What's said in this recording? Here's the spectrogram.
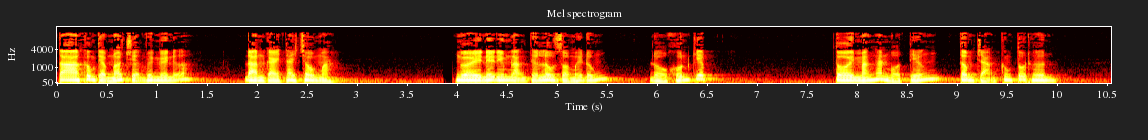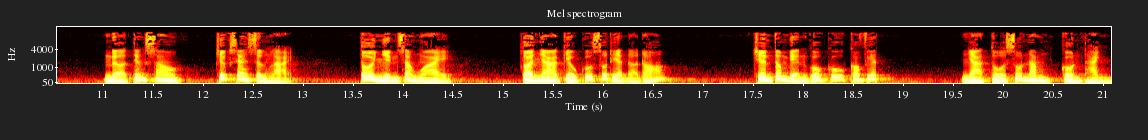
Ta không thèm nói chuyện với ngươi nữa đàn gảy tay trâu mà. Ngươi nên im lặng từ lâu rồi mới đúng, đồ khốn kiếp. Tôi mắng hắn một tiếng, tâm trạng không tốt hơn. Nửa tiếng sau, chiếc xe dừng lại. Tôi nhìn ra ngoài, tòa nhà kiểu cũ xuất hiện ở đó. Trên tấm biển gỗ cũ có viết: Nhà tù số 5 Côn Thành.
